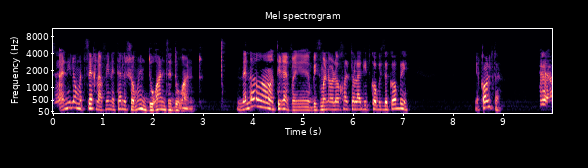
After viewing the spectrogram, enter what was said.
שאני לא מצליח להבין את אלה שאומרים דורנט זה דורנט. זה לא, תראה, בזמנו לא יכולת להגיד קובי זה קובי? יכולת. תראה,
